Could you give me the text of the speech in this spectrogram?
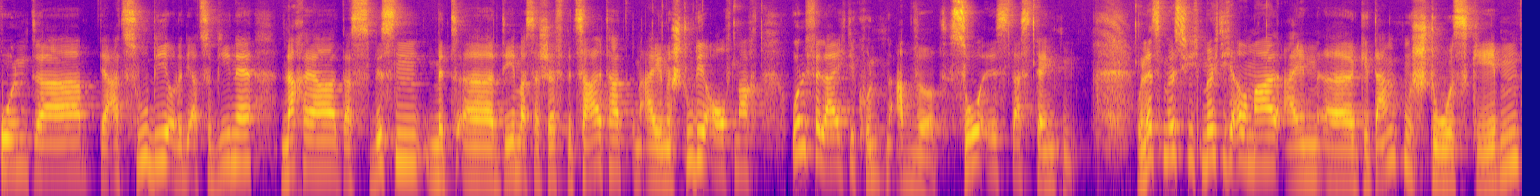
und äh, der Azubi oder die Azubine nachher das Wissen mit äh, dem, was der Chef bezahlt hat, eine eigene Studie aufmacht und vielleicht die Kunden abwirbt. So ist das Denken. Und jetzt möchte ich, möchte ich aber mal einen äh, Gedankenstoß geben,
